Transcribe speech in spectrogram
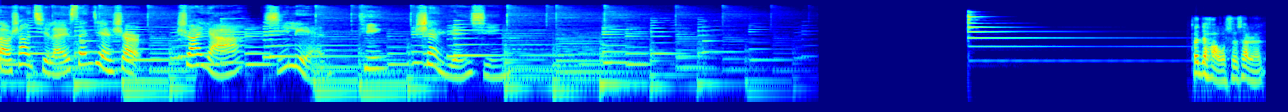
早上起来三件事儿：刷牙、洗脸、听善人行。大家好，我是善人。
